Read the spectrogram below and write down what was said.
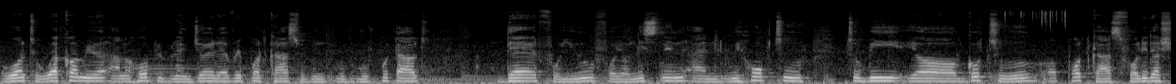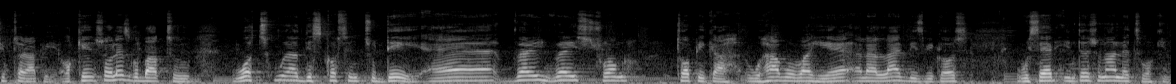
I want to welcome you, and I hope you've been enjoying every podcast we've, been, we've, put out there for you for your listening, and we hope to to be your go-to podcast for leadership therapy. Okay, so let's go back to what we are discussing today. Uh, very very strong topic uh, we have over here, and I like this because we said intentional networking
